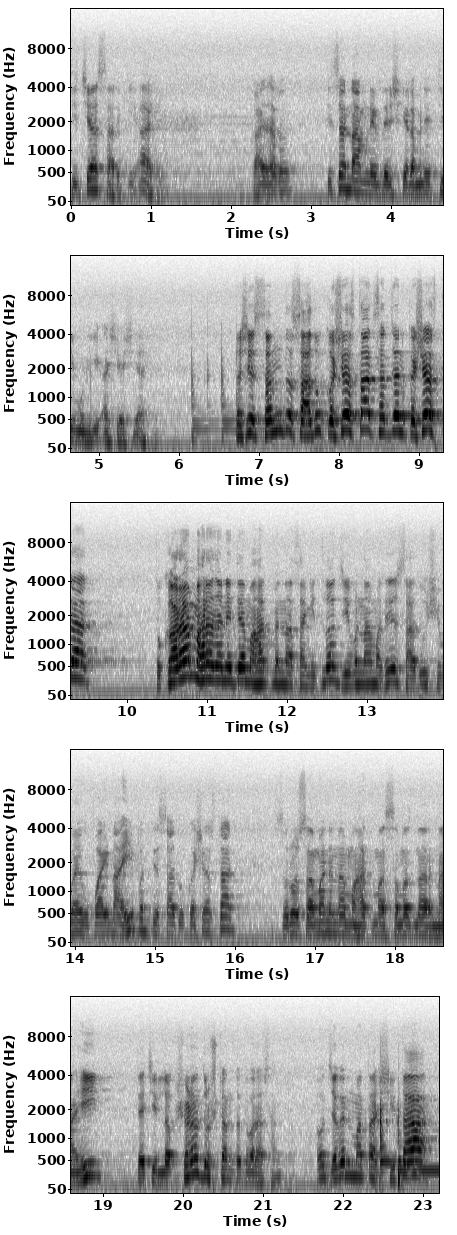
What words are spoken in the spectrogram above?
तिच्यासारखी आहे. काय झालं? तिचा नामनिर्देश केला म्हणजे ती मुलगी अशी अशी आहे. तसे संत साधू कसे असतात? सज्जन कसे असतात? तुकाराम महाराजांनी त्या महात्म्यांना सांगितलं जीवनामध्ये साधू शिवाय उपाय नाही पण ते साधू कसे असतात? सर्वसामान्यांना महात्मा समजणार नाही त्याची लक्षणं दृष्टांतद्वारा सांगतात. अहो जगन्माता सीता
